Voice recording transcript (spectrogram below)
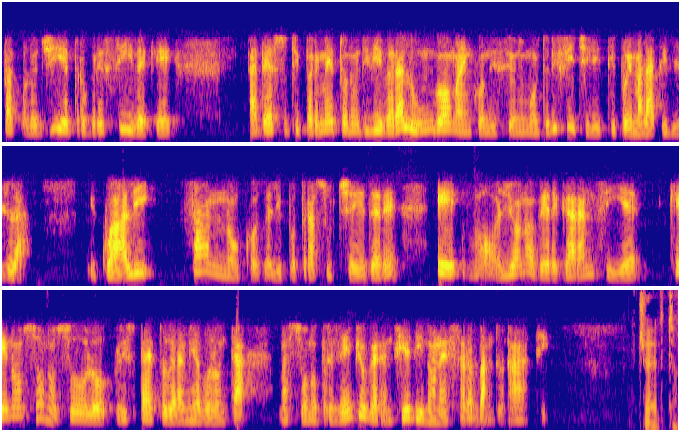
patologie progressive che adesso ti permettono di vivere a lungo ma in condizioni molto difficili, tipo i malati di SLA, i quali sanno cosa gli potrà succedere e vogliono avere garanzie che non sono solo rispetto della mia volontà, ma sono per esempio garanzie di non essere abbandonati. Certo,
